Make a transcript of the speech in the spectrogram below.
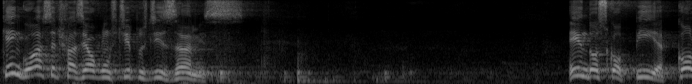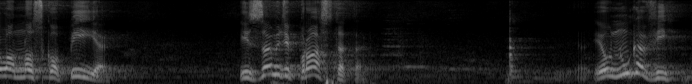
Quem gosta de fazer alguns tipos de exames? Endoscopia, colonoscopia, Exame de próstata. Eu nunca vi.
